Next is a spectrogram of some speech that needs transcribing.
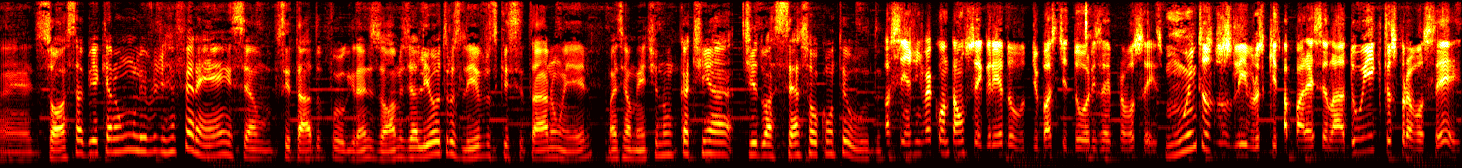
É, só sabia que era um livro de referência, citado por grandes homens. Já li outros livros que citaram ele, mas realmente nunca tinha tido acesso ao conteúdo. Assim, a gente vai contar um segredo de bastidores aí pra vocês. Muitos dos livros que aparecem lá do Ictus pra vocês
